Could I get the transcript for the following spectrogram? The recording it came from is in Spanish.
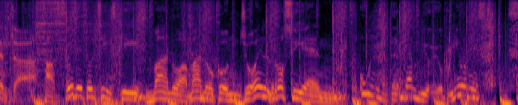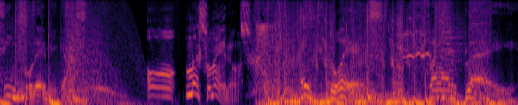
a Fede Tolchinsky mano a mano con Joel Rossi en un intercambio de opiniones sin polémicas. O más o menos. Esto es Fair Play.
